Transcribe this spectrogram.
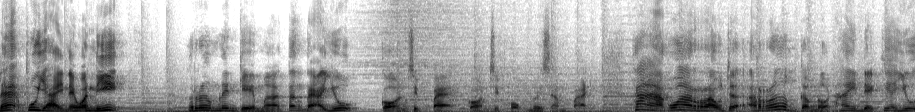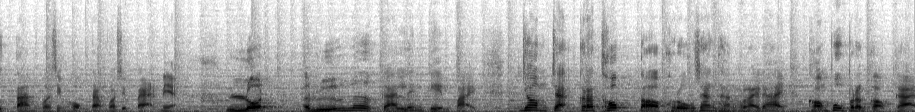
และผู้ใหญ่ในวันนี้เริ่มเล่นเกมมาตั้งแต่อายุก่อน 18 ก่อน 16 ด้วยซ้ำไป ถ้าหากว่าเราจะเริ่มกำหนดให้เด็กที่อายุต่ำกว่า 16 ต่ำกว่า 18 เนี่ยลดหรือเลิกการเล่นเกมไป ย่อมจะกระทบต่อโครงสร้างทางรายได้ของผู้ประกอบการ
